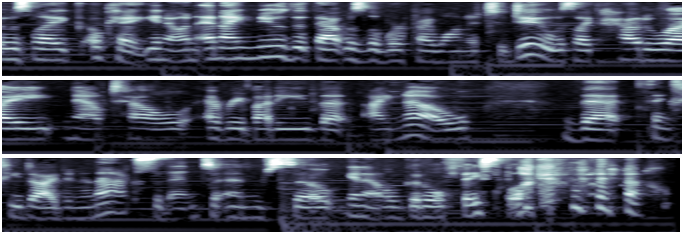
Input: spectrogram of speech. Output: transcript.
it was like, okay, you know, and, and I knew that that was the work I wanted to do. It was like, how do I now tell everybody that I know that thinks he died in an accident? And so, you know, good old Facebook. you know?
